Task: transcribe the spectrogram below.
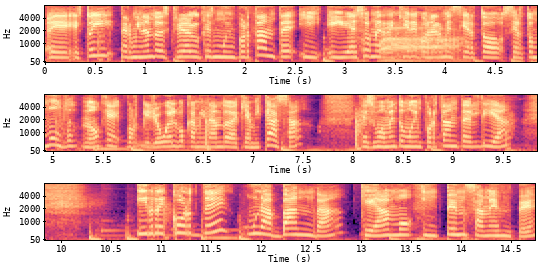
eh, estoy terminando de escribir algo que es muy importante y, y eso me Ah. requiere ponerme cierto, cierto mood, ¿no? Que, porque yo vuelvo caminando de aquí a mi casa, que es un momento muy importante del día. Y recordé una banda que amo intensamente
